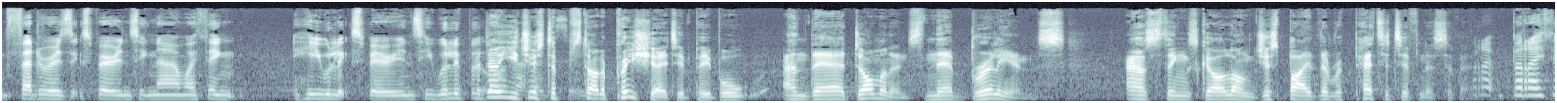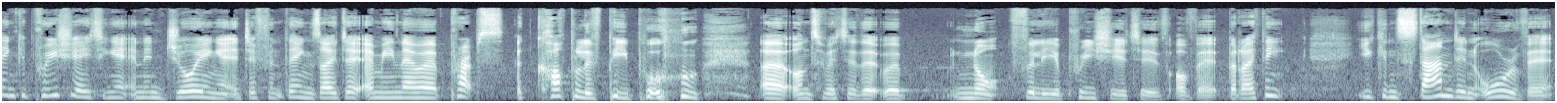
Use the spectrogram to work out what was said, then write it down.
Federer is experiencing now, I think he will experience. He will have. But don't you just start appreciating people and their dominance and their brilliance as things go along, just by the repetitiveness of it. But I, but I think appreciating it and enjoying it are different things. I, do, I mean, there were perhaps a couple of people uh, on Twitter that were not fully appreciative of it, but I think you can stand in awe of it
